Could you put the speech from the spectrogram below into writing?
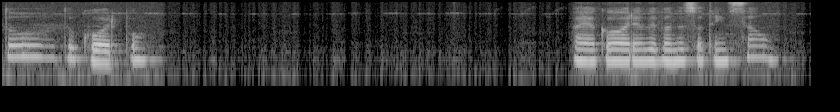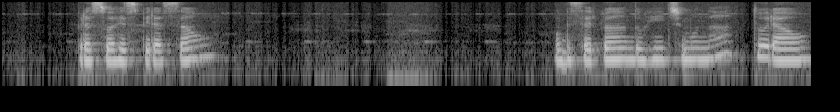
todo o corpo. Vai agora levando a sua atenção para a sua respiração. Observando o ritmo natural,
